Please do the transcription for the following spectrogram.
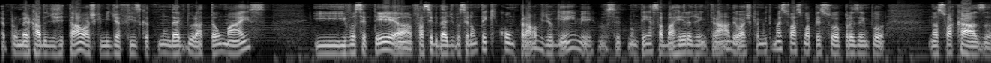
é, para um mercado digital. Acho que mídia física não deve durar tão mais. E, e, você ter a facilidade de você não ter que comprar o videogame, você não tem essa barreira de entrada, eu acho que é muito mais fácil uma pessoa, por exemplo, na sua casa,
